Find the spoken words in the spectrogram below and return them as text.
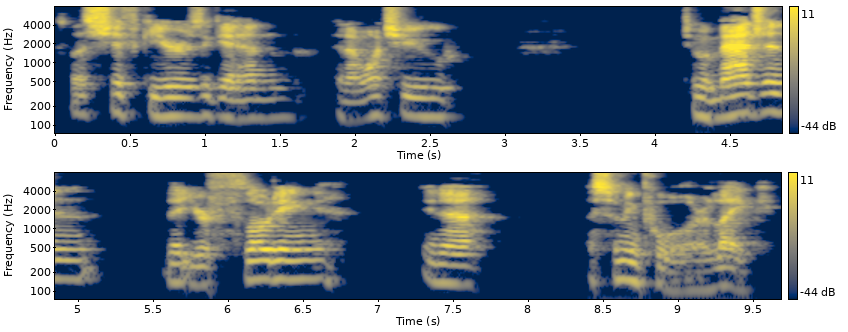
So let's shift gears again, and I want you to imagine that you're floating in a, a swimming pool or a lake.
